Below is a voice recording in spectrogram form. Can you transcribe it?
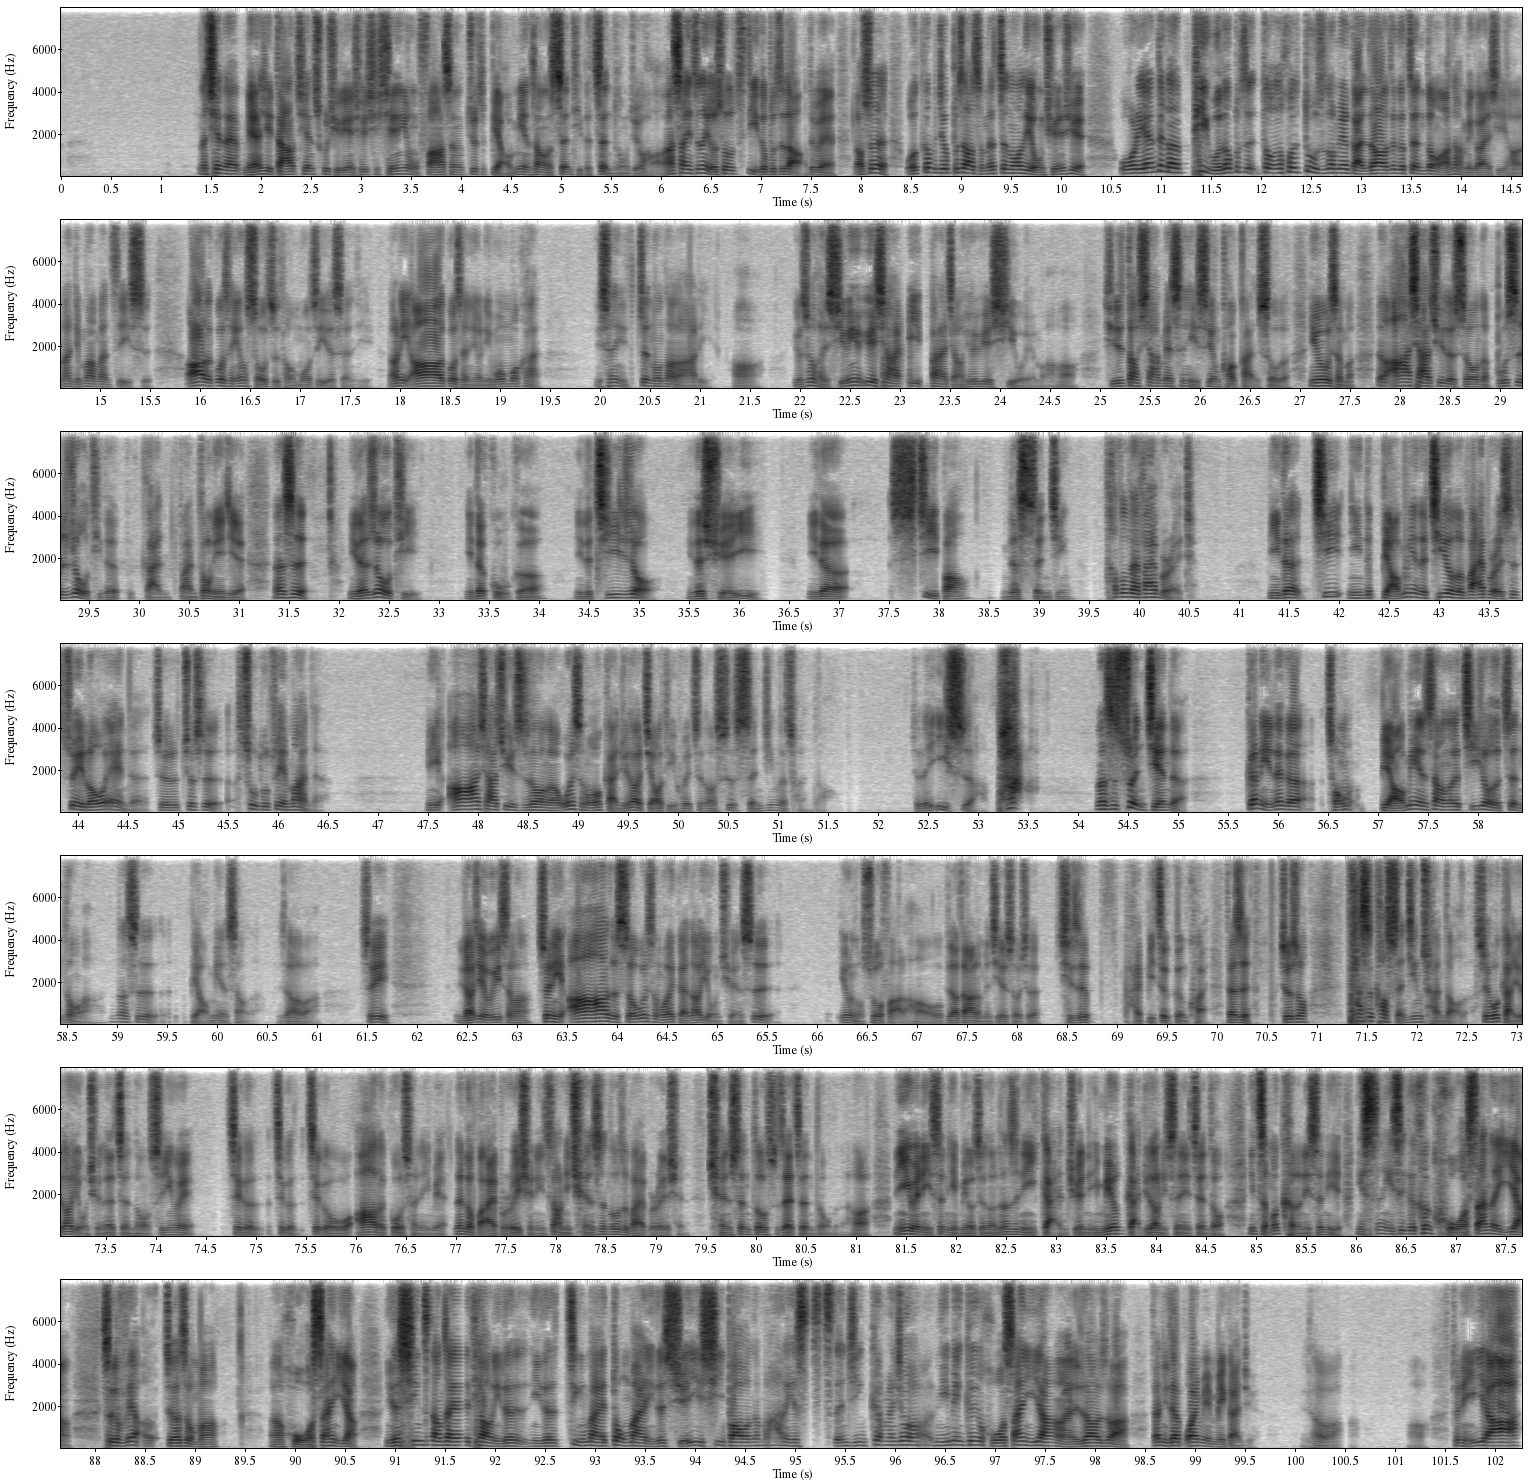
那现在没关系，大家先初期练习，先用发声，就是表面上的身体的震动就好。啊，上一真的有时候自己都不知道，对不对？老师，我根本就不知道什么震动的涌泉穴，我连这个屁股都不知，都或者肚子都没有感到这个震动啊，那没关系哈，那你就慢慢自己试。啊的过程用手指头摸自己的身体，然后你啊的过程你你摸摸看，你身体震动到哪里啊？有时候很细，因为越下一般来讲就越细微嘛，哈。其实到下面身体是用靠感受的，因为为什么？那个啊下去的时候呢，不是肉体的感感动连接，但是你的肉体、你的骨骼、你的肌肉、你的血液、你的细胞、你的神经，它都在 vibrate。你的肌、你的表面的肌肉的 vibrate 是最 low end，就是就是速度最慢的。你啊下去的时候呢，为什么我感觉到脚底会震动？是神经的传导。就是意识啊，啪，那是瞬间的，跟你那个从表面上那肌肉的震动啊，那是表面上的，你知道吧？所以了解我意思吗？所以你啊的时候，为什么会感到涌泉？是用一种说法了哈，我不知道大家能不能接受，就是其实还比这个更快，但是就是说它是靠神经传导的，所以我感觉到涌泉在震动，是因为。这个这个这个我啊的过程里面，那个 vibration，你知道，你全身都是 vibration，全身都是在震动的啊！你以为你身体没有震动，但是你感觉你没有感觉到你身体震动，你怎么可能？你身体，你身体是一个跟火山的一样，是个非常这叫什么啊？火山一样，你的心脏在跳，你的你的静脉动脉，你的血液细胞，他妈的，神经根本就里面跟火山一样啊！你知道是吧？但你在外面没感觉，你知道吧？啊，所以你一啊。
